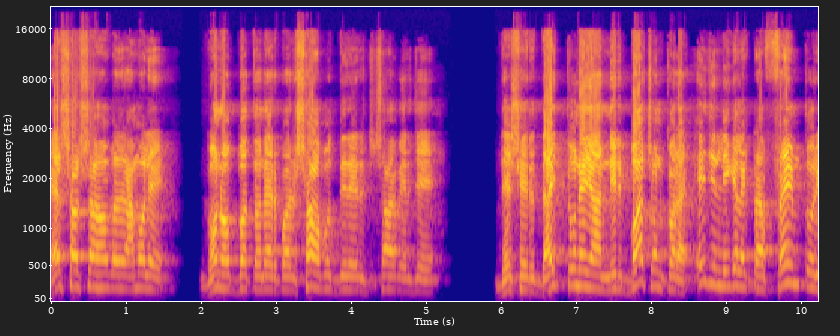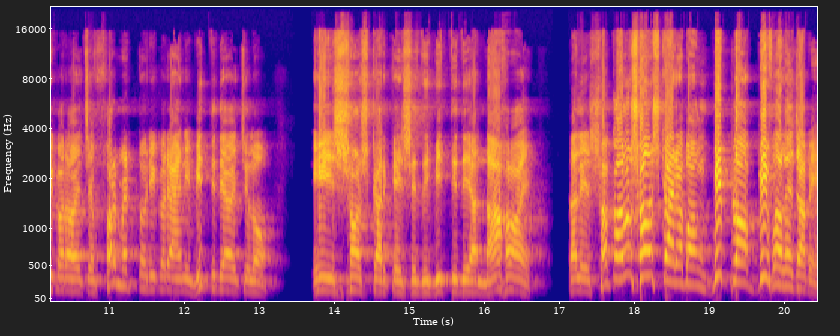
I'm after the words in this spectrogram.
এরশাদ সাহেবের আমলে গণ অভ্যর্থনের পর শাহাবুদ্দিনের সাহেবের যে দেশের দায়িত্ব নেয়া, নির্বাচন করা, এই যে লিগেল একটা ফ্রেম তৈরি করা হয়েছে ফরম্যাট তৈরি করে আইনি ভিত্তি দেওয়া হয়েছিল, এই সংস্কারকে যদি ভিত্তি দেওয়া না হয়, তাহলে সকল সংস্কার এবং বিপ্লব বিফলে যাবে।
